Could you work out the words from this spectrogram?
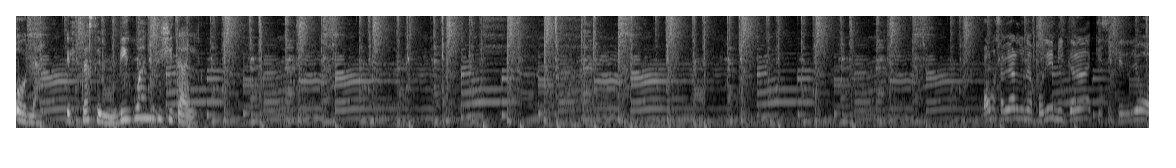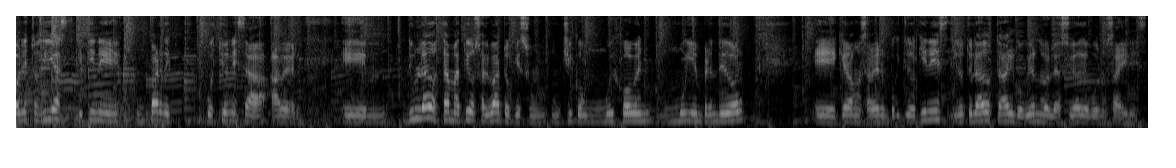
Hola, estás en Big One Digital. Vamos a hablar de una polémica que se generó en estos días y que tiene un par de cuestiones a, ver. Em, de un lado está Mateo Salvato, que es un, chico muy joven, muy emprendedor, eh, que ahora vamos a ver un poquitito quién es, y del otro lado está el gobierno de la ciudad de Buenos Aires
